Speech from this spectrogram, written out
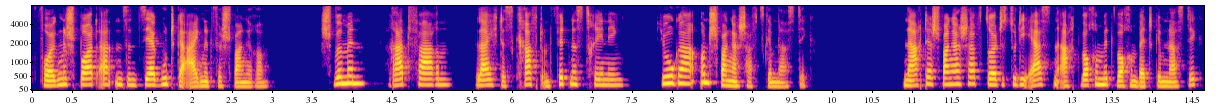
Folgende Sportarten sind sehr gut geeignet für Schwangere. Schwimmen, Radfahren, leichtes Kraft- und Fitnesstraining, Yoga und Schwangerschaftsgymnastik. Nach der Schwangerschaft solltest du die ersten acht Wochen mit Wochenbettgymnastik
